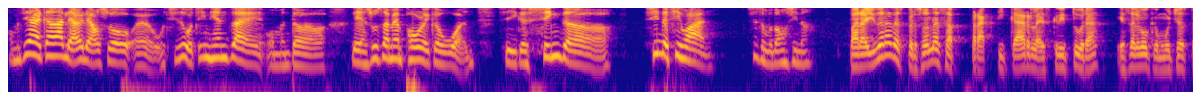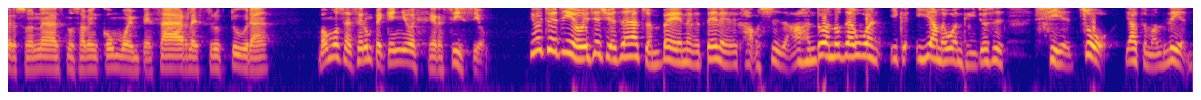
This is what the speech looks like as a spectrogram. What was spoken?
我们接下来跟大家聊一聊，说，呃，我其实我今天在我们的脸书上面 PO 了一个文，是一个新的新的计划案，是什么东西呢？Para ayudar a las personas a practicar la escritura, es algo que muchas personas no saben cómo empezar la estructura. Vamos a hacer un pequeño ejercicio. 因为最近有一些学生在准备那个 daily 的考试，然后很多人都在问一个一样的问题，就是写作要怎么练？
